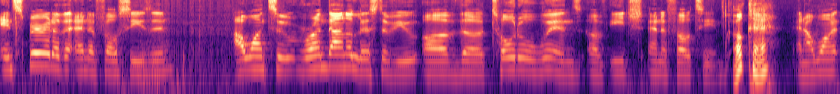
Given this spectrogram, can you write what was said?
in spirit of the NFL season, I want to run down a list of you of the total wins of each NFL team, Okay. and I want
